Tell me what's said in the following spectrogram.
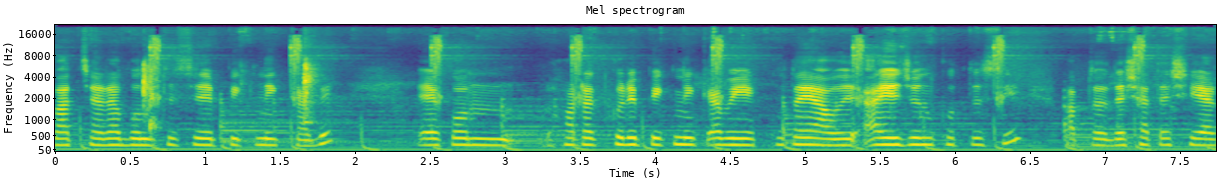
বাচ্চারা বলতেছে পিকনিক খাবে। এখন হঠাৎ করে পিকনিক আমি কোথায় আয়- আয়োজন করতেছি, আপনাদের সাথে শেয়ার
